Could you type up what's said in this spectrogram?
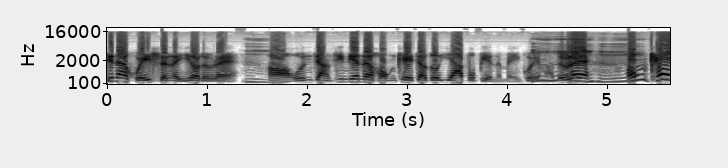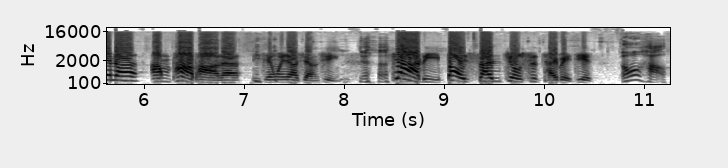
现在回神了以后，对不对？嗯哦，我们讲今天的红 K 叫做压不扁的玫瑰嘛，嗯对不对？嗯红 K 呢，昂怕怕呢，你千万要相信，下礼拜三就是台北见哦好，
